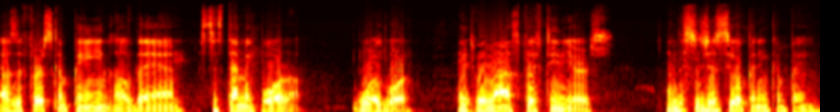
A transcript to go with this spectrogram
as the first campaign of the systemic war, World War. It will last 15 years, and this is just the opening campaign.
